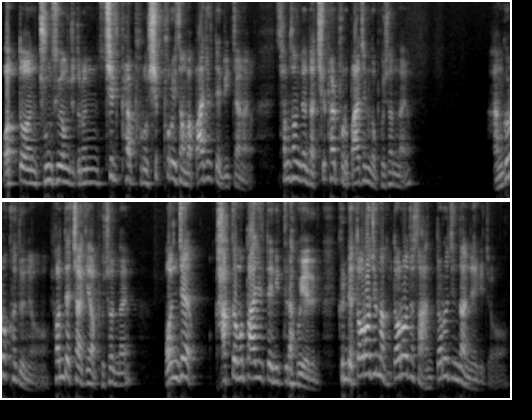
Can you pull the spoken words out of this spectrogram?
어떤 중소형주들은 7, 8%, 10% 이상 막 빠질 때도 있잖아요. 삼성전자 7, 8% 빠지는 거 보셨나요? 안 그렇거든요. 현대차 기아 보셨나요? 언제 가끔은 빠질 때는 있더라고요, 얘는. 근데 떨어질 만큼 떨어져서 안 떨어진다는 얘기죠.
